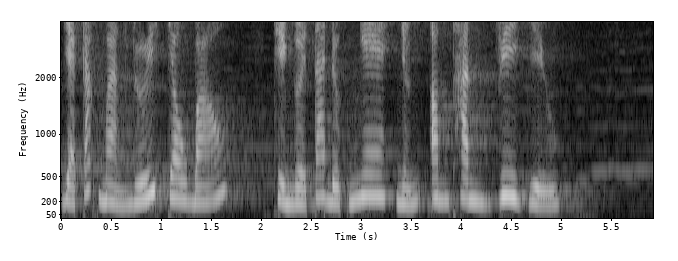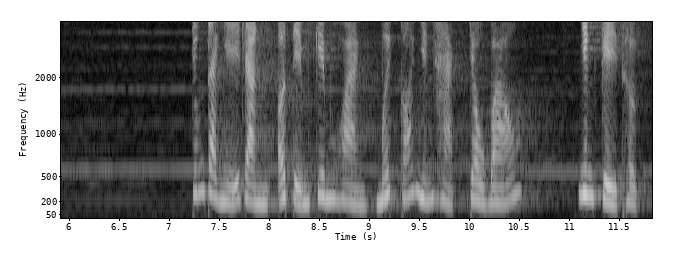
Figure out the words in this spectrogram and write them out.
và các màn lưới châu báu, thì người ta được nghe những âm thanh vi diệu. Chúng ta nghĩ rằng ở tiệm Kim Hoàng mới có những hạt châu báu, nhưng kỳ thực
